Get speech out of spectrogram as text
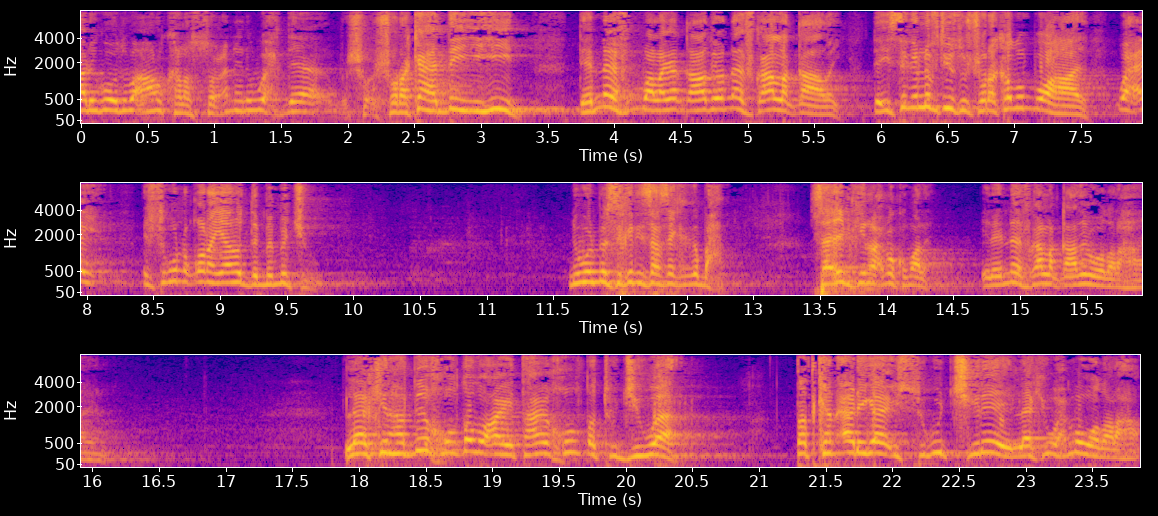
arigooduba aanu kala soconin wax dee shuraka hadday yihiin dee neefbaa laga qaaday oo neefkaa la qaaday dee isaga laftiisu shurakadunbu ahaaye wax ay isugu noqonayaanoo dambe ma jiro. Nin walba sekadiisaasay kaga baxday. Saaxiibkiina waxba kuma leh. Ila neefkaa la qaaday wada lahaayeen laakiin haddii khuladu ay tahay khulatu jiwaar dadkan arigaa isugu jire laakiin wax ma wada laha.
